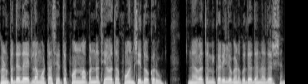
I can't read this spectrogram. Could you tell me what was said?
ગણપતિ દાદા એટલા મોટા છે તો ફોનમાં પણ નથી આવતા. ફોન સીધો કરવું ને હવે તમે કરી લો ગણપતિ દાદાના દર્શન.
